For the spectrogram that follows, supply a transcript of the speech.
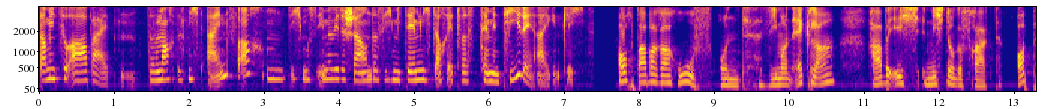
damit zu arbeiten. Das macht es nicht einfach und ich muss immer wieder schauen, dass ich mit dem nicht auch etwas zementiere eigentlich. Auch Barbara Ruf und Simon Eckler habe ich nicht nur gefragt, ob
